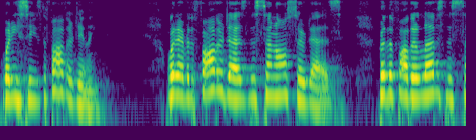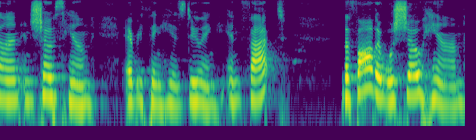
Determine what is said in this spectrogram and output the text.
what he sees the Father doing. Whatever the Father does, the Son also does. For the Father loves the Son and shows him everything he is doing. In fact, the Father will show him,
